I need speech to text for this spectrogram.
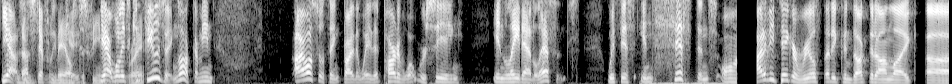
Yeah, This that's definitely males the to females. yeah, well, it's right? confusing. Look, I mean, I also think, by the way, that part of what we're seeing in late adolescence with this insistence on How did he take a real study conducted on like uh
